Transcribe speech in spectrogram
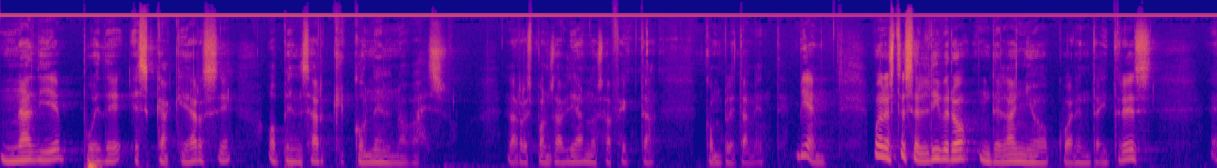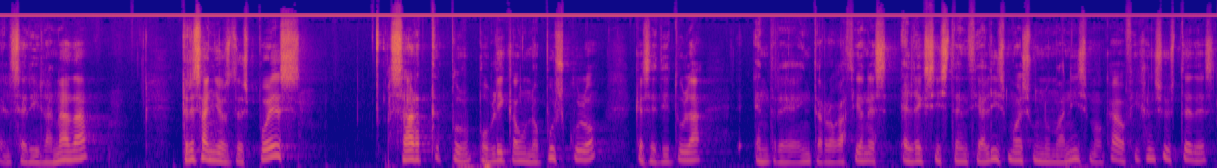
Nadie puede escaquearse o pensar que con él no va eso. La responsabilidad nos afecta completamente. Bien, bueno, este es el libro del año 43, El ser y la nada. Tres años después, Sartre publica un opúsculo que se titula, entre interrogaciones, El existencialismo es un humanismo. Claro, fíjense ustedes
